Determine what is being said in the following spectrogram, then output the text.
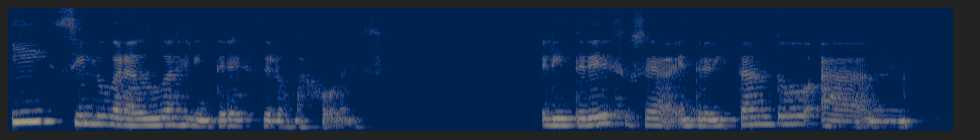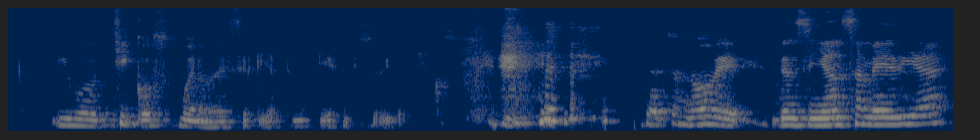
y sin lugar a dudas el interés de los más jóvenes. El interés, o sea, entrevistando a... Mm, digo chicos, bueno, de decir que ya estoy más vieja, entonces digo chicos, ¿no? de, de, enseñanza media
